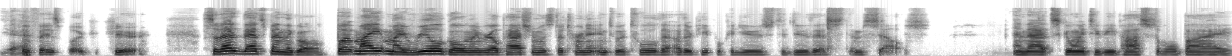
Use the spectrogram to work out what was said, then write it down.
yeah. the Facebook here. So that that's been the goal. But my my real goal, my real passion was to turn it into a tool that other people could use to do this themselves and that's going to be possible by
